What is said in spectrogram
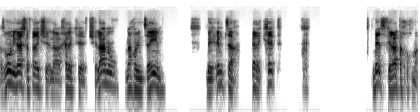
אז בואו ניגש לפרק, של, לחלק שלנו, אנחנו נמצאים באמצע פרק ח' בספירת החוכמה.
